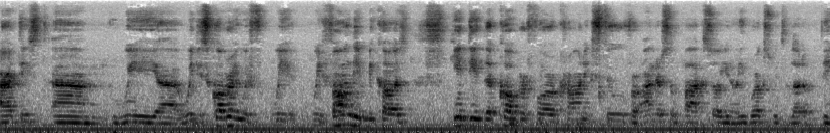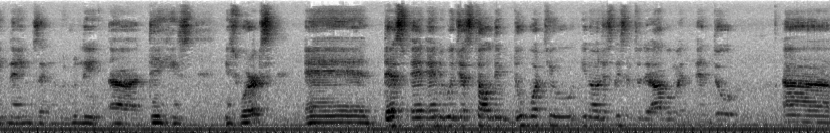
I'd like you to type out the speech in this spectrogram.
artist. Um, we uh, we discovered we, f- we we found him because he did the cover for Chronixx too for Anderson .Paak. So you know he works with a lot of big names, and we really uh, dig his his works. And this and, and we just told him do what you you know just listen to the album and, and do uh,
